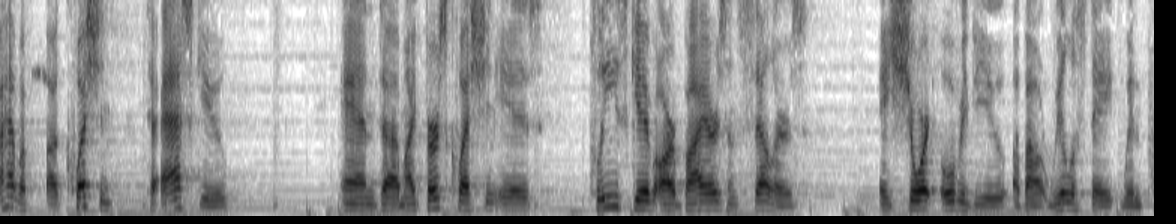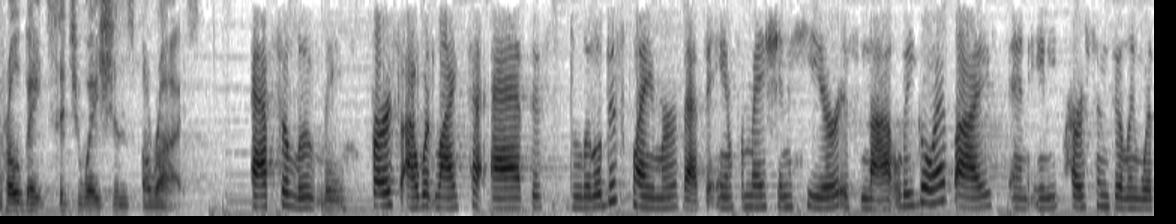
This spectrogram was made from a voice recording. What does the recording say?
I have a, a question to ask you. And uh, my first question is please give our buyers and sellers a short overview about real estate when probate situations arise. Absolutely. First, I would like to add this little disclaimer that the information here is not legal advice, and any person dealing with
